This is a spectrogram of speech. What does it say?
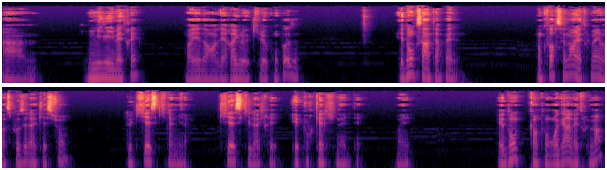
euh, millimétré, vous voyez, dans les règles qui le composent. Et donc ça interpelle. Donc forcément, l'être humain il va se poser la question de qui est-ce qu'il a mis là, qui est-ce qu'il l'a créé, et pour quelle finalité? Vous voyez? Et donc, quand on regarde l'être humain,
